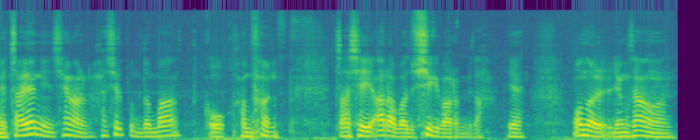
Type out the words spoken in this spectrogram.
예, 자연인 생활 하실 분들만 꼭 한번 자세히 알아봐 주시기 바랍니다. 예, 오늘 영상은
